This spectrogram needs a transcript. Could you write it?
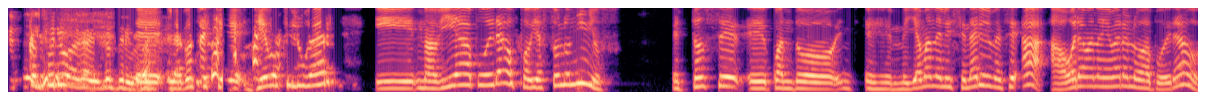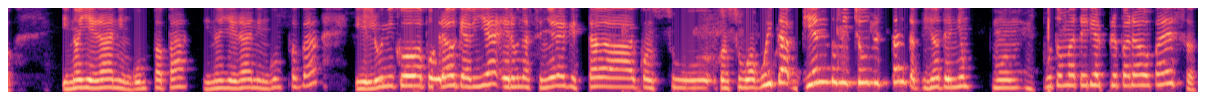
Continúa, Gaby, continúa. Eh, la cosa es que llego a ese lugar y no había apoderados, pues había solo niños. Entonces, eh, cuando eh, me llaman al escenario, yo pensé, ah, ahora van a llamar a los apoderados. Y no llegaba ningún papá, y no llegaba ningún papá. Y el único apoderado que había era una señora que estaba con su, con su guaguita viendo mi show de stand-up. Y yo no tenía un, un puto material preparado para eso.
